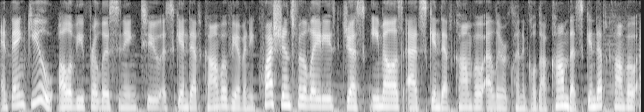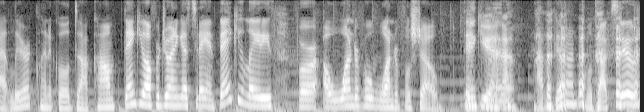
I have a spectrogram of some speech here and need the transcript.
And thank you, all of you, for listening to a Skin Depth Convo. If you have any questions for the ladies, just email us at skindepthconvo at liraclinical.com. That's skindepthconvo at liraclinical.com. Thank you all for joining us today. And thank you, ladies, for a wonderful, wonderful show. Thank, you, Anna. Have a good one. We'll talk soon.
